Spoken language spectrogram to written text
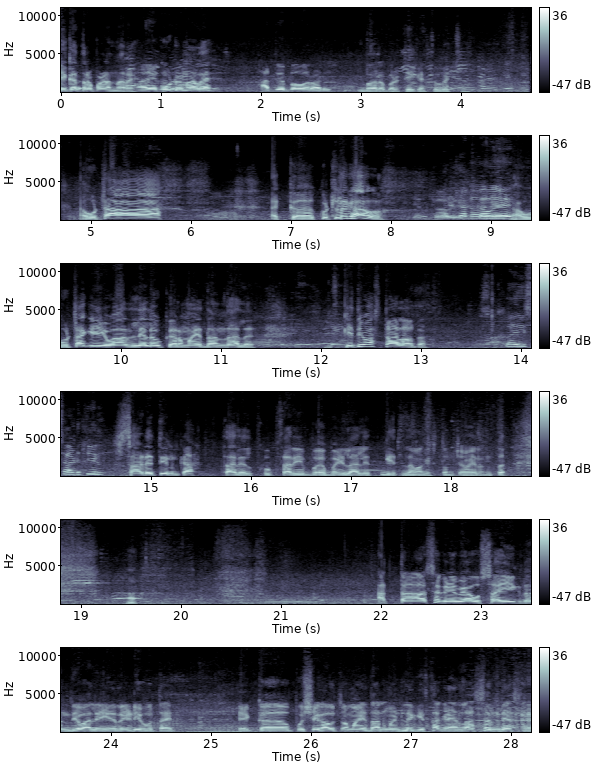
एकत्र पळणार आहे. कुठून आलाय? हातवे पवारवाडी. बरं बरं. ठीक आहे. शुभेच्छा. उठा. अ, क- कुठलं गाव? अ, उठा की वाजले लवकर. मैदान झालं. किती वाजता आला होता? काही साडेतीन. साडेतीन का? चालेल खूप सारी ब- बैल आलेत. घेतलं मागे तुमच्या बैलांचं. आत्ता सगळे व्यावसायिक धंदेवाले हे रेडी होत आहेत. एक अ, पुशेगावचं मैदान म्हटलं की सगळ्यांना संधी असते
